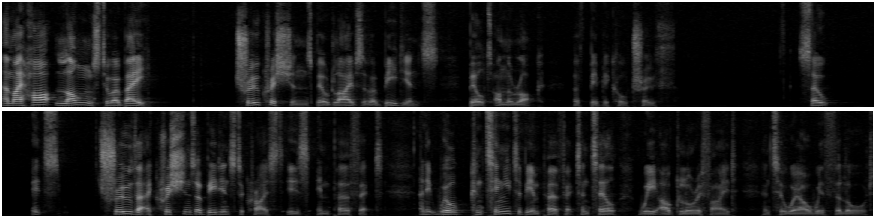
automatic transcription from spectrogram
and my heart longs to obey. True Christians build lives of obedience built on the rock of biblical truth. So it's true that a Christian's obedience to Christ is imperfect, and it will continue to be imperfect until we are glorified until we are with the Lord.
